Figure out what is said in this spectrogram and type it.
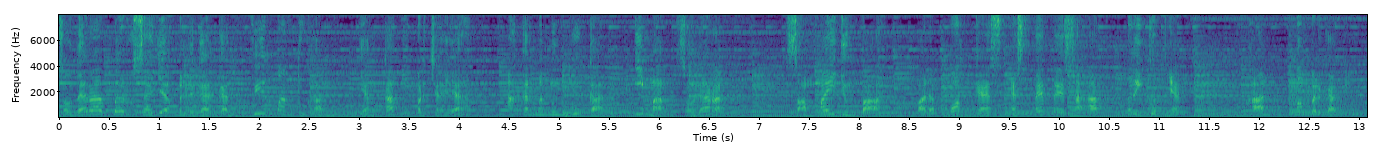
Saudara baru saja mendengarkan firman Tuhan yang kami percaya akan menumbuhkan iman saudara. Sampai jumpa pada podcast STT saat berikutnya. Tuhan memberkati.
